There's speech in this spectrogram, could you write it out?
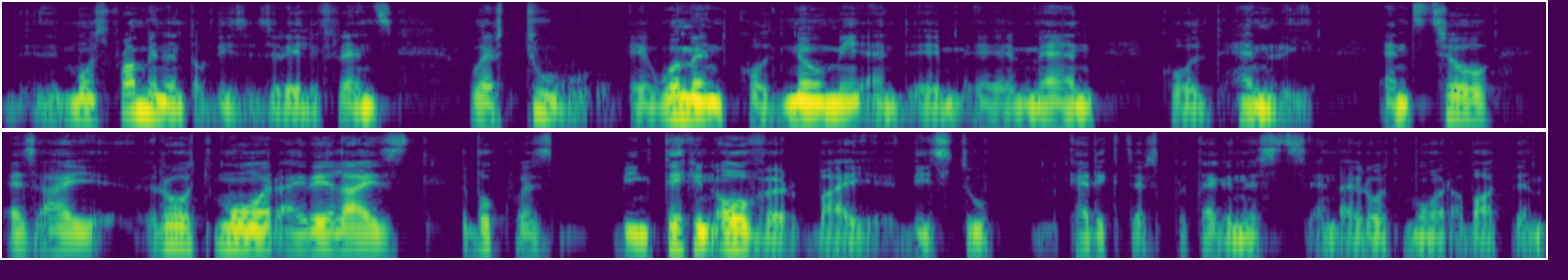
the most prominent of these Israeli friends were two a woman called Naomi and a, a man called Henry. And so, as I wrote more, I realized the book was being taken over by these two characters, protagonists, and I wrote more about them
